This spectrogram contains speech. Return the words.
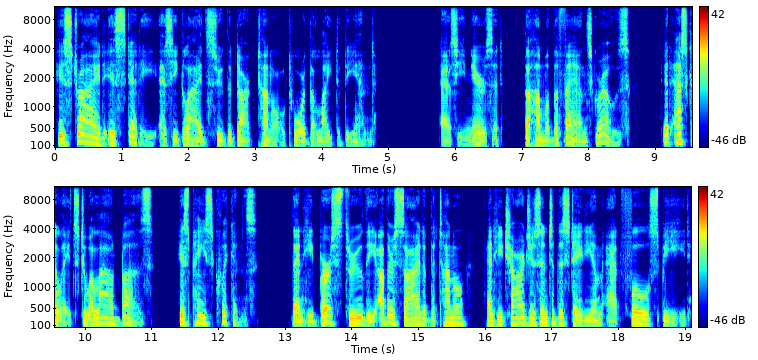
His stride is steady as he glides through the dark tunnel toward the light at the end. As he nears it, the hum of the fans grows. It escalates to a loud buzz. His pace quickens. Then he bursts through the other side of the tunnel and he charges into the stadium at full speed.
